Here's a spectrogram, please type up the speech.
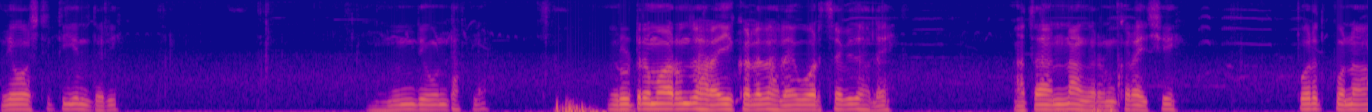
व्यवस्थित येईन तरी. म्हणून देऊन टाकला. रोटर मारून झाला इकडला झाला आहे वरचा बी झाला आहे आता नांगरण करायची. परत पुन्हा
